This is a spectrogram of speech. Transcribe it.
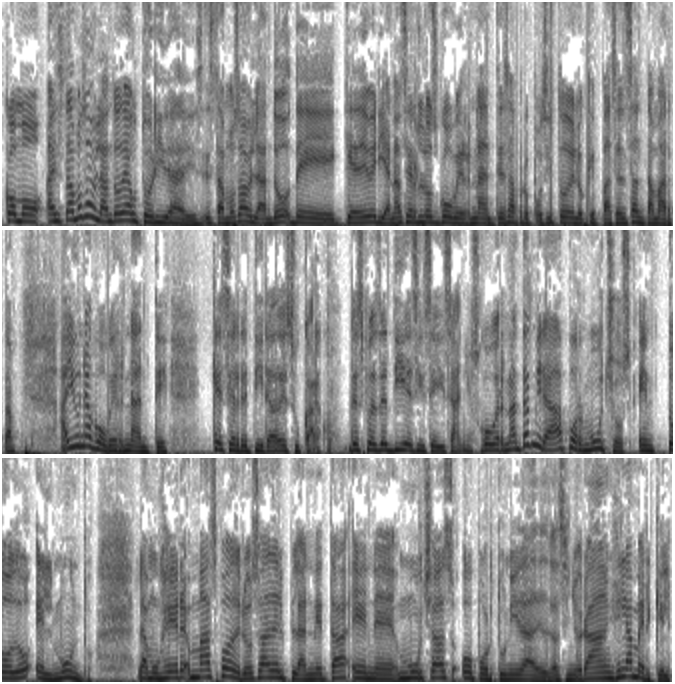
como estamos hablando de autoridades, estamos hablando de qué deberían hacer los gobernantes a propósito de lo que pasa en Santa Marta, hay una gobernante que se retira de su cargo después de 16 años. Gobernante admirada por muchos en todo el mundo. La mujer más poderosa del planeta en eh, muchas oportunidades, la señora Angela Merkel.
